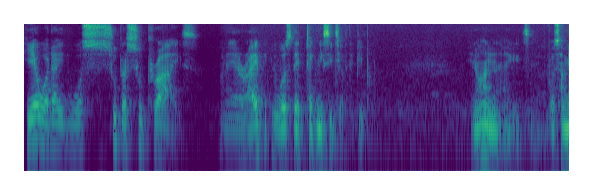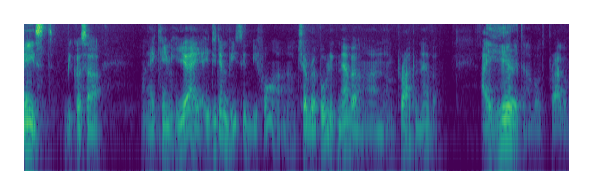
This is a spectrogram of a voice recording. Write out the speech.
Here, what I was super surprised when I arrived, it was the technicity of the people you know, and I was amazed because uh, when I came here, I, I didn't visit before. Uh, Czech Republic never, and, and, Prague never. I heard about Prague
